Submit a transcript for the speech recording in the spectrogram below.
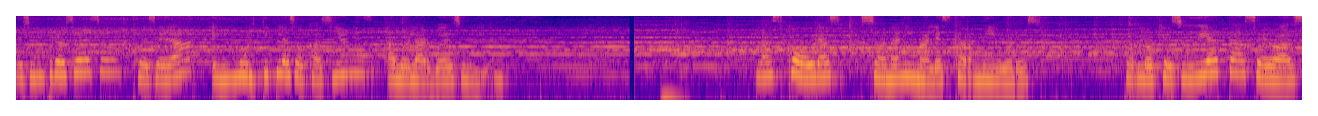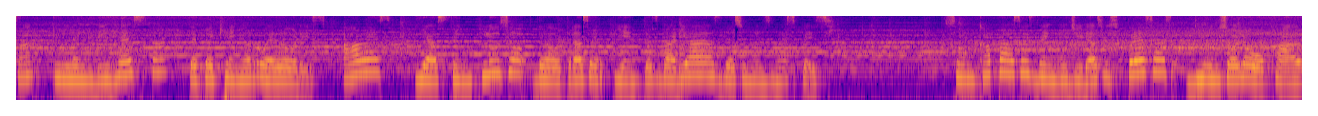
es un proceso que se da en múltiples ocasiones a lo largo de su vida. Las cobras son animales carnívoros, por lo que su dieta se basa en la indigesta de pequeños roedores, aves y hasta incluso de otras serpientes variadas de su misma especie. Son capaces de engullir a sus presas de un solo bocado,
